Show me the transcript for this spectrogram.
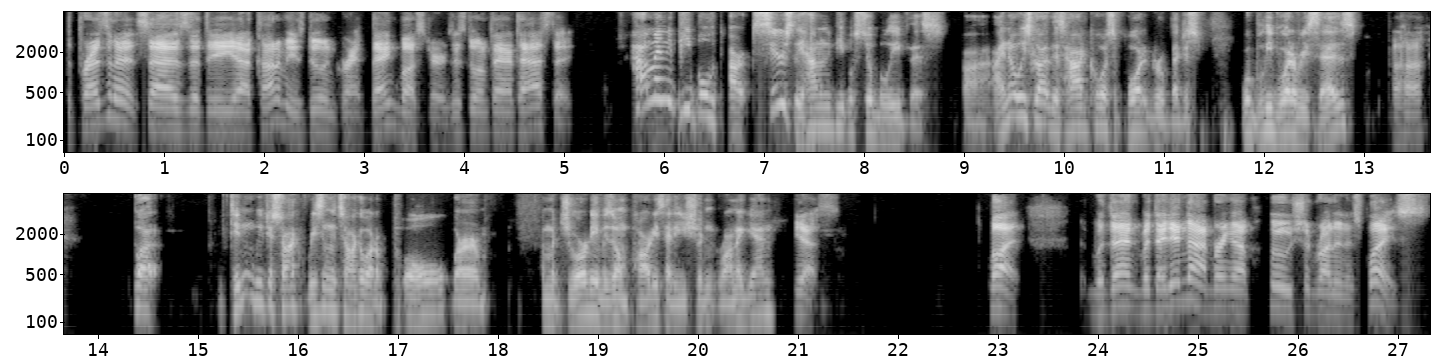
the president says that the uh, economy is doing great, bangbusters. It's doing fantastic. How many people are seriously? How many people still believe this? Uh, I know he's got this hardcore supporter group that just will believe whatever he says. Uh huh. But didn't we just talk recently talk about a poll where a majority of his own party said he shouldn't run again? Yes. But but then but they did not bring up who should run in his place.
